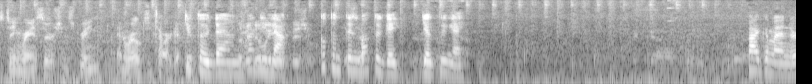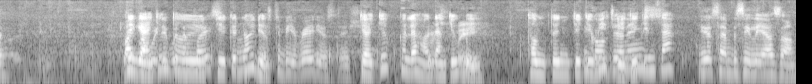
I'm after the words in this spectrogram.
Stingray insertion screen and route to target. Chúng tôi đang phát liên lạc. Có thông tin báo tôi ngay. Dân thưa ngài. Hi, Commander. Thưa ngài, chúng tôi chưa kết nối được. Chờ chút, có lẽ họ đang chuẩn bị thông tin cho chưa biết vị trí chính xác. U.S. Embassy liaison.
